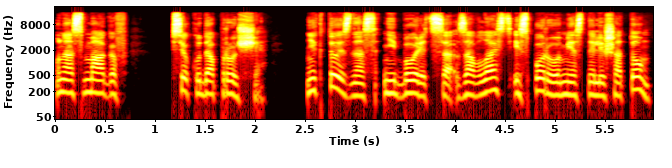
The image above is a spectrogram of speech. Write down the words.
у нас магов все куда проще. Никто из нас не борется за власть, и споры уместны лишь о том,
